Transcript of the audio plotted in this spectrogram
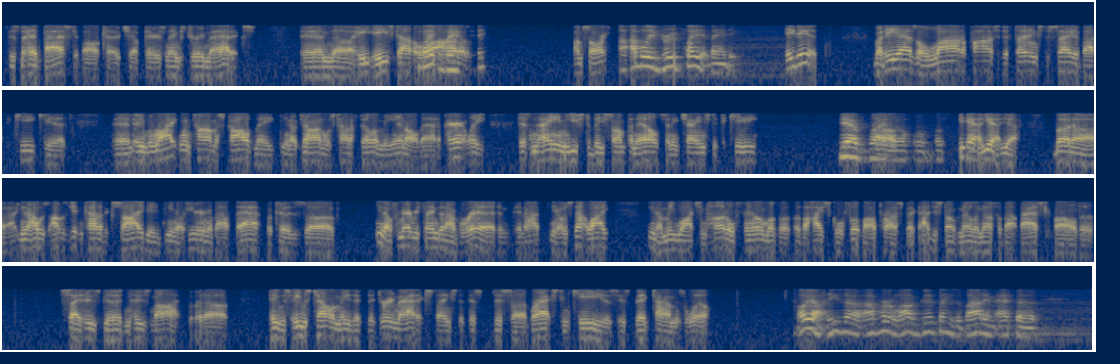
is the head basketball coach up there. His name's Drew Maddox, and uh, he he's got a lot of. I'm sorry. I believe Drew played at Vandy. He did but he has a lot of positive things to say about the Key kid. And, and right when Thomas called me, you know, John was kind of filling me in all that. Apparently, his name used to be something else, and he changed it to Key. Yeah, right. Uh, well, yeah, yeah, yeah. But uh, you know, I was I was getting kind of excited, you know, hearing about that because uh, you know, from everything that I've read, and, and I, you know, it's not like you know me watching huddle film of a of a high school football prospect. I just don't know enough about basketball to say who's good and who's not. But uh he was he was telling me that, that Drew Maddox thinks that this this uh Braxton Key is is big time as well. Oh yeah, he's uh I've heard a lot of good things about him at the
